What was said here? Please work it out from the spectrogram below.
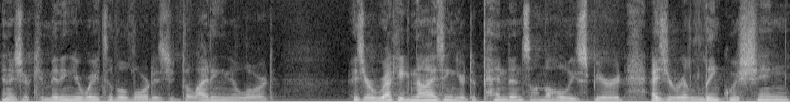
And as you're committing your way to the Lord, as you're delighting in the Lord, as you're recognizing your dependence on the Holy Spirit, as you're relinquishing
